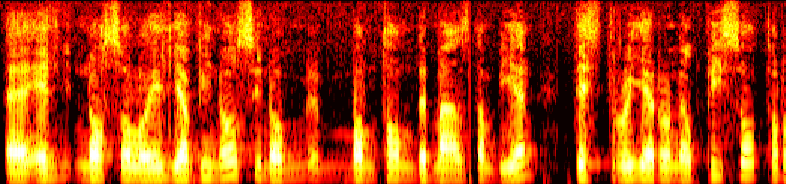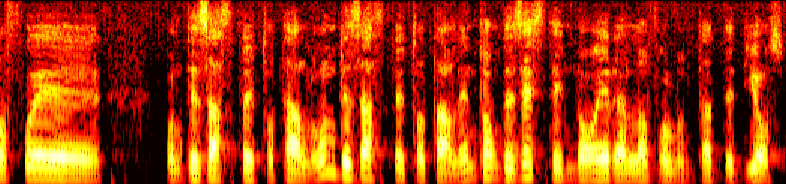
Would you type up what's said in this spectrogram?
Eh, él- no solo ella vino, sino un montón de más también. Destruyeron el piso, todo fue un desastre total, un desastre total. Entonces este no era la voluntad de Dios.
